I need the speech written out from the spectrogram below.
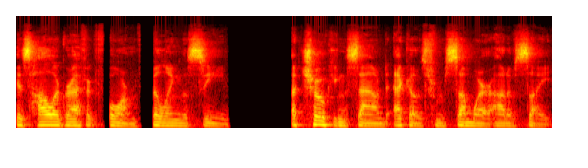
his holographic form filling the scene. A choking sound echoes from somewhere out of sight.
